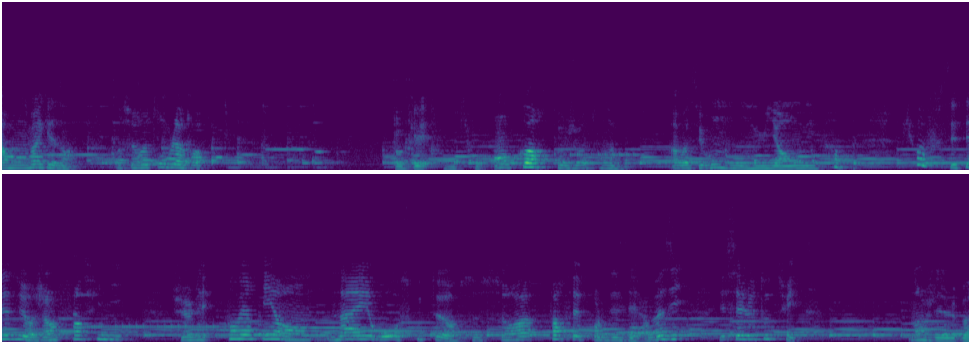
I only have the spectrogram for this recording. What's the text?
à mon magasin. On se retrouve là-bas. Ok, donc il faut encore que je retourne là-bas. Ah bah c'est bon, on m'y a emmené. Piouf, c'était dur, j'ai enfin fini. Je l'ai converti en aéro-scooter. Ce sera parfait pour le désert. Vas-y, essaie-le tout de suite. Non, je l'ai... Bah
